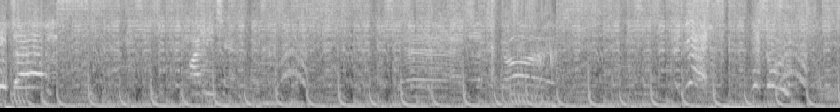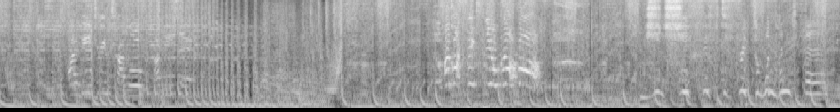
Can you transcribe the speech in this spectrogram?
beat it! I beat it. Yes, let's go. Yes! Let's go! I beat Dream Travel. I beat it. I got 60 on block off! GG 53 to 100.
